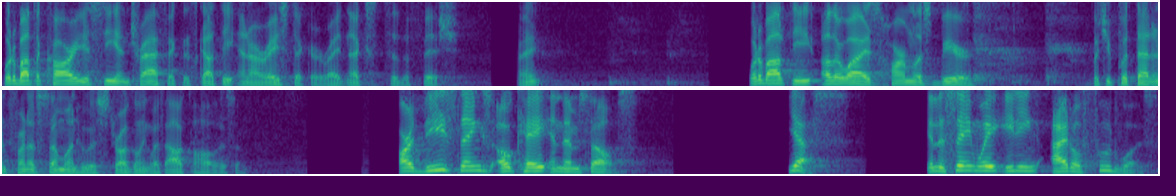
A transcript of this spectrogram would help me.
What about the car you see in traffic that's got the NRA sticker right next to the fish, right? What about the otherwise harmless beer, but you put that in front of someone who is struggling with alcoholism? Are these things okay in themselves? Yes. In the same way eating idol food was.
